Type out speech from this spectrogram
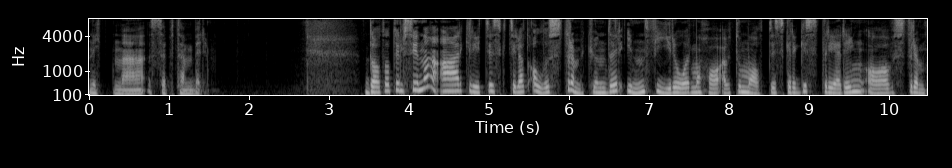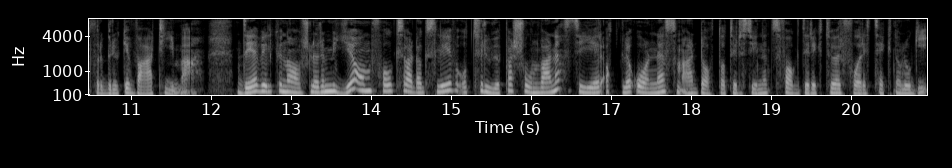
19.9. Datatilsynet er kritisk til at alle strømkunder innen fire år må ha automatisk registrering av strømforbruket hver time. Det vil kunne avsløre mye om folks hverdagsliv og true personvernet, sier Atle Årnes, som er Datatilsynets fagdirektør for teknologi.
